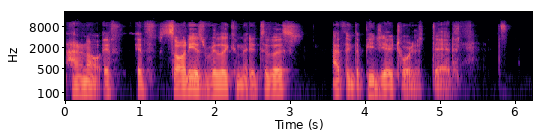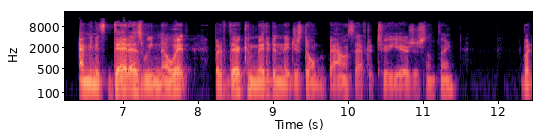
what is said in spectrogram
I don't know if if Saudi is really committed to this, I think the PGA Tour is dead. I mean, it's dead as we know it, but if they're committed and they just don't bounce after 2 years or something, but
